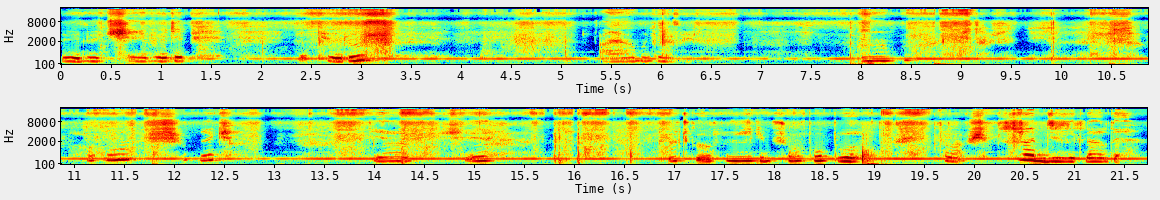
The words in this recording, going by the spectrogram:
böyle çevirip yapıyoruz. Ayağımı görmeyin. Ayağımı. Ama Şimdi diğer şey Evet gördüğünüz gibi şu an bu bu. Tamam şimdi sıra dizliklerde.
